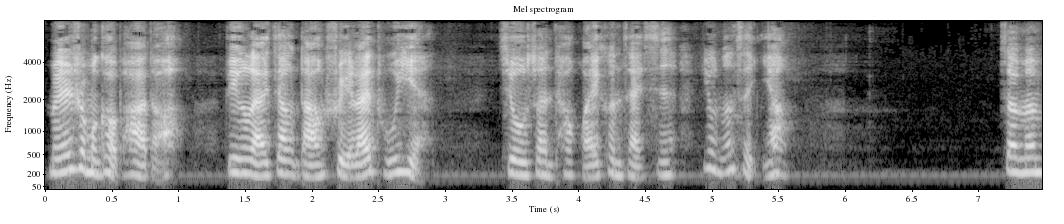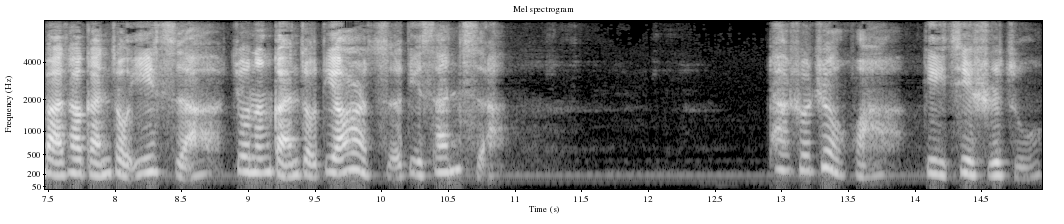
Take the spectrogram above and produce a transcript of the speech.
没什么可怕的，兵来将挡，水来土掩。”就算他怀恨在心，又能怎样？咱们把他赶走一次，就能赶走第二次、第三次。他说这话底气十足。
